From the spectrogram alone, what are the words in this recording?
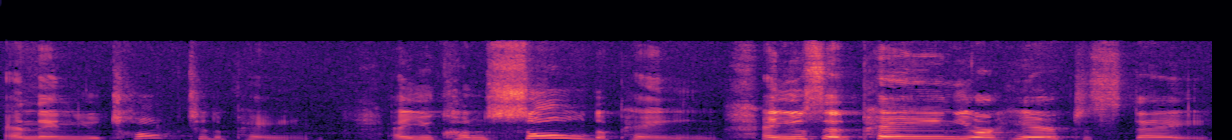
And then you talk to the pain and you console the pain. And you said, Pain, you're here to stay.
